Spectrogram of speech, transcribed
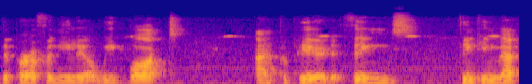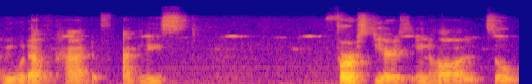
the paraphernalia. We bought and prepared things thinking that we would have had at least first years in hall. So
